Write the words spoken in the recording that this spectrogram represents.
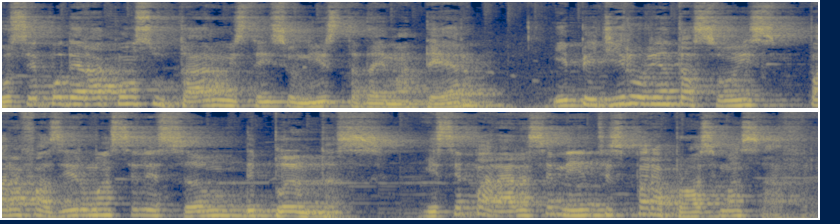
você poderá consultar um extensionista da Emater e pedir orientações para fazer uma seleção de plantas e separar as sementes para a próxima safra.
